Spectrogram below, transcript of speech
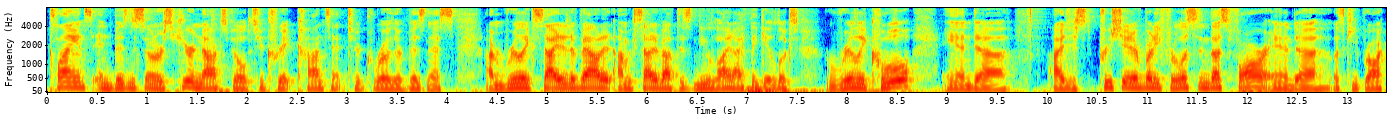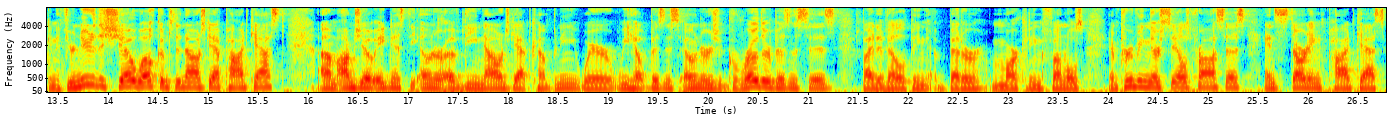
clients and business owners here in Knoxville to create content to grow their business. I'm really excited about it. I'm excited about this new light. I think it looks really cool. And, uh, I just appreciate everybody for listening thus far, and uh, let's keep rocking. If you're new to the show, welcome to the Knowledge Gap Podcast. Um, I'm Joe Ignis, the owner of the Knowledge Gap Company, where we help business owners grow their businesses by developing better marketing funnels, improving their sales process, and starting podcasts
